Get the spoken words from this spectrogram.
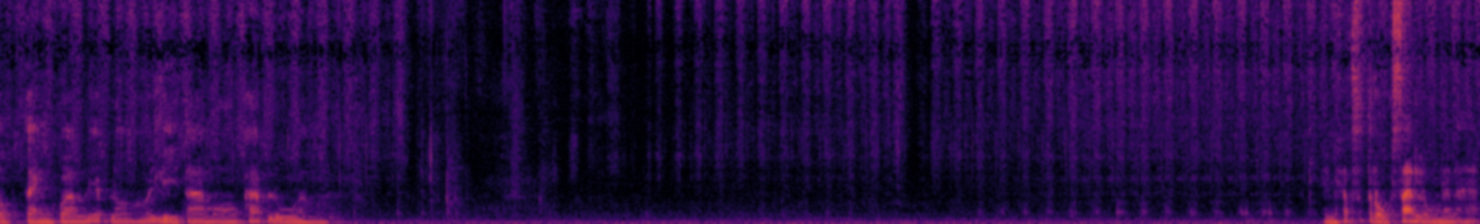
ตกแต่งความเรียบร้อย หลีตามองภาพรวม ห็นไหมครับสโตรกสั้นลงแล้วนะฮะ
